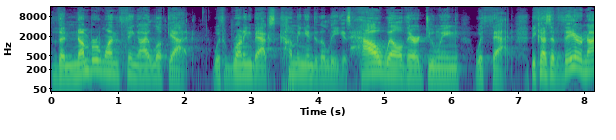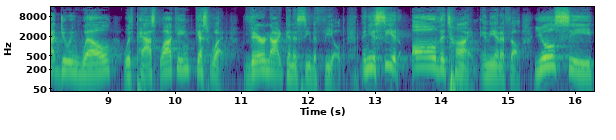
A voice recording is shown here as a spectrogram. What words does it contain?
the number one thing I look at with running backs coming into the league is how well they're doing with that. Because if they are not doing well with pass blocking, guess what? They're not going to see the field. And you see it all the time in the NFL. You'll see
